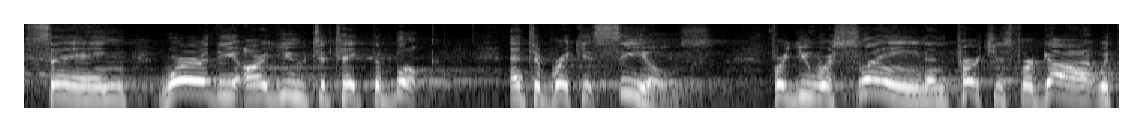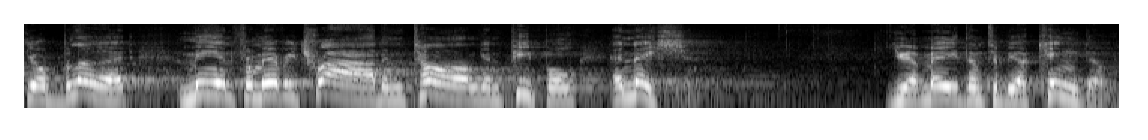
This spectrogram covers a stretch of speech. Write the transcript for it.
saying, Worthy are you to take the book and to break its seals. For you were slain and purchased for God with your blood men from every tribe and tongue and people and nation. You have made them to be a kingdom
